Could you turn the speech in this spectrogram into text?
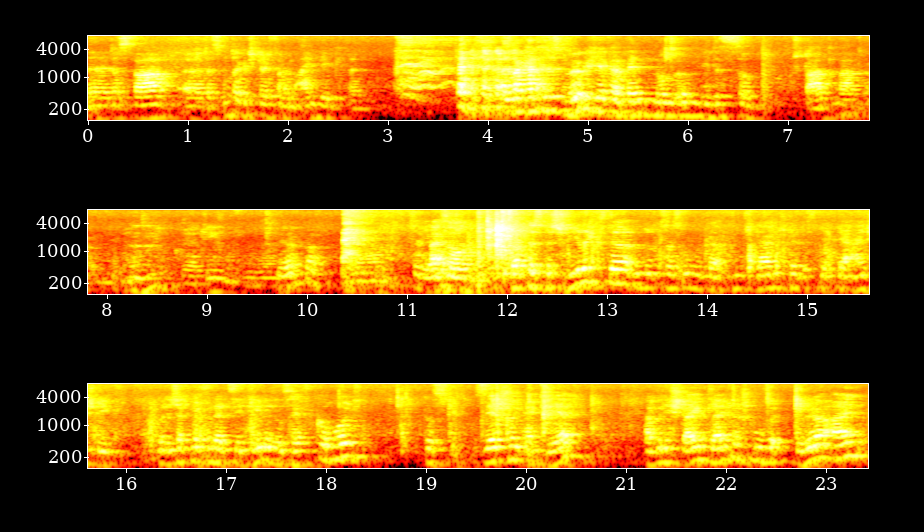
äh, das war äh, das Untergestell von einem Einweggrill. also man kann alles Mögliche verwenden, um irgendwie das so Stahldraht irgendwie. Kreativ muss man. Ja. Also, Ich glaube, das, das Schwierigste, und das hast du da nicht dargestellt, ist der- der Einstieg. Weil ich habe mir von der CT dieses Heft geholt, das sehr schön erklärt, aber die steigen gleich eine Stufe höher ein und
